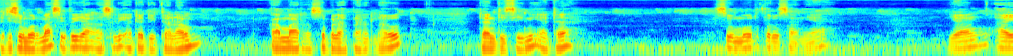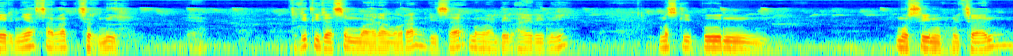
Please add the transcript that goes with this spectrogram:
Jadi sumur mas itu yang asli ada di dalam kamar sebelah barat laut dan di sini ada sumur terusannya yang airnya sangat jernih. Ya. Jadi tidak semua orang bisa mengambil air ini meskipun musim hujan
